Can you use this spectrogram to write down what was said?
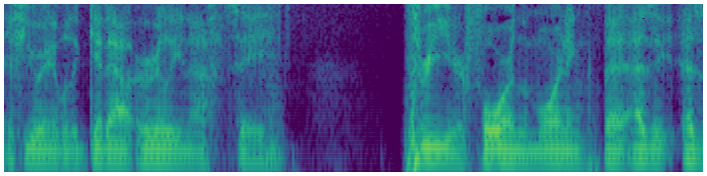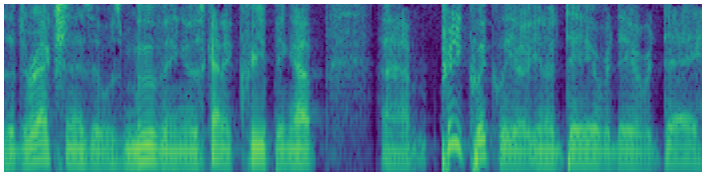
if you were able to get out early enough, say three or four in the morning. But as it as the direction as it was moving, it was kind of creeping up um, pretty quickly. Uh, you know, day over day over day,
